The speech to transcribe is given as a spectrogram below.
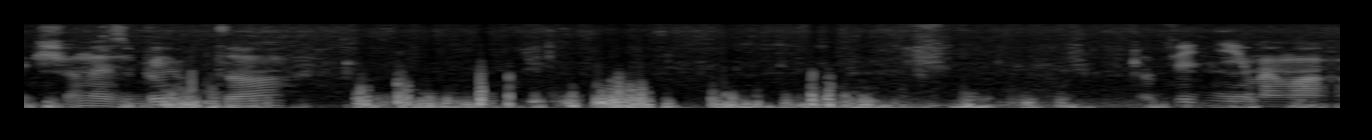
Якщо не збив, то, то піднімемо.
